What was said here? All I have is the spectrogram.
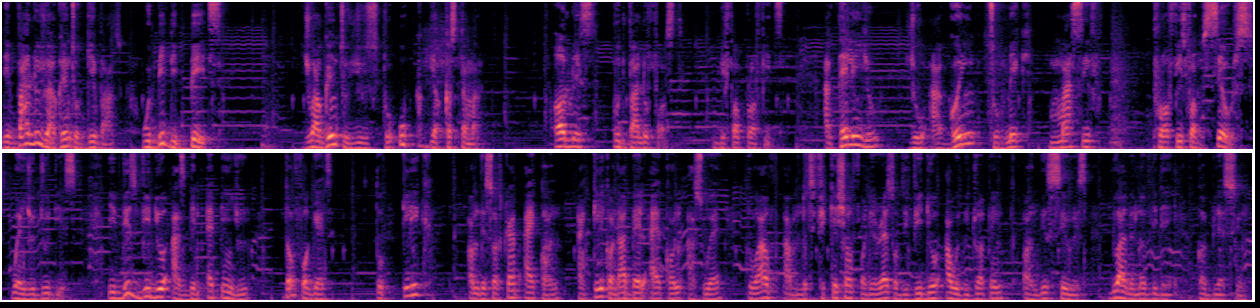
The value you are going to give out will be the bait you are going to use to hook your customer always put value first before profit. I'm telling you, you are going to make massive profits from sales when you do this. If this video has been helping you, don't forget to click on the subscribe icon and click on that bell icon as well to have um, notification for the rest of the video I will be dropping on this series. Do have a lovely day. God bless you.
